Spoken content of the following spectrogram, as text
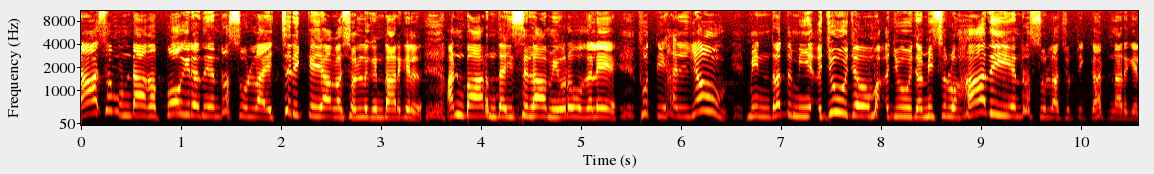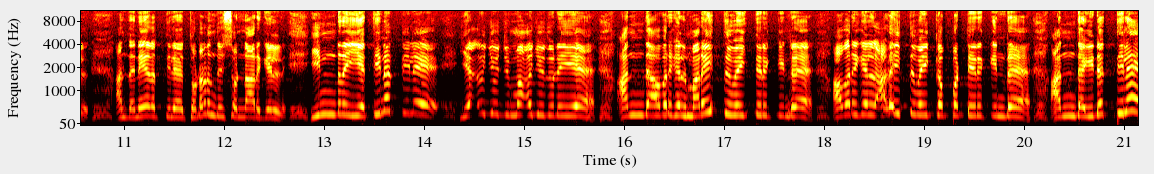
நாசம் உண்டாக போகிறது என்ற சொல்ல எச்சரிக்கையாக சொல்லுகின்றார்கள். அன்பார்ந்த இஸ்லாமிய உறவுகளே ஃபுத்திஹல் யௌம் மின் ரத்மி அஜூஜ வ மிஸ்லு ஹாதி என்ற சொல்ல சுட்டிக்காட்டினார்கள். அந்த நேரத்திலே தொடர்ந்து சொன்னார்கள் இன்றைய தினத்திலே யஜூஜ் அந்த அவர்கள் மறைத்து வைத்திருக்கின்ற அவர்கள் அடைத்து திறக்கப்பட்டிருக்கின்ற அந்த இடத்திலே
